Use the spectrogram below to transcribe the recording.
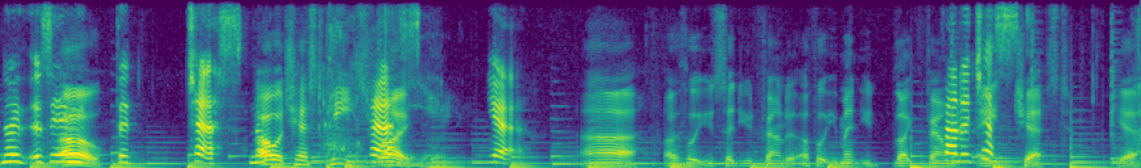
no, as in Oh. the chest. Oh, Not a chest piece. chest. Right. Yeah. Ah, I thought you said you'd found it. I thought you meant you'd like found, Found a chest. chest. Yeah,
